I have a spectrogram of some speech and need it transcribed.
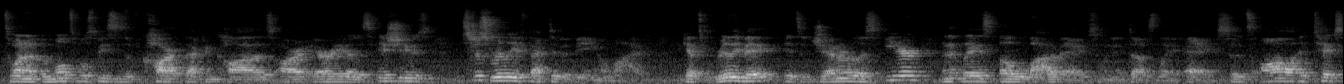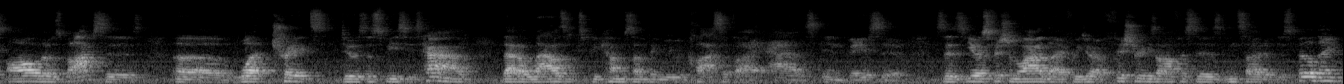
It's one of the multiple species of carp that can cause our area's issues. It's just really effective at being alive. It gets really big, it's a generalist eater, and it lays a lot of eggs when it does lay eggs. So it's all it ticks all those boxes of what traits do as a species have that allows it to become something we would classify as invasive. Is U.S. Fish and Wildlife. We do have fisheries offices inside of this building.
